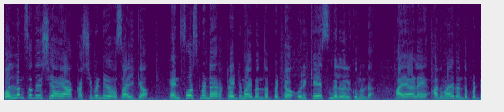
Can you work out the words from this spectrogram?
കൊല്ലം സ്വദേശിയായ കശുവണ്ടി വ്യവസായിക്ക് എൻഫോഴ്സ്മെന്റ് ഡയറക്ടറേറ്റുമായി ബന്ധപ്പെട്ട് ഒരു കേസ് നിലനിൽക്കുന്നുണ്ട്. അയാളെ അതുമായി ബന്ധപ്പെട്ട്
